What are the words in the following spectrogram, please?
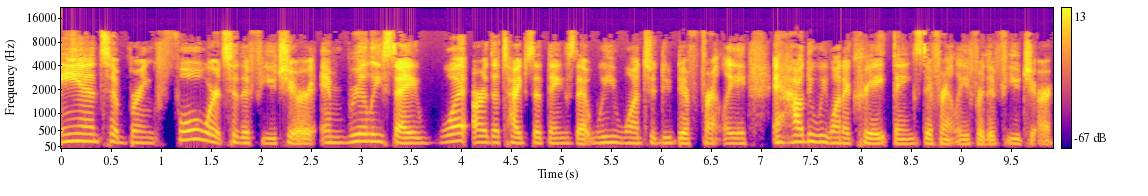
and to bring forward to the future and really say, what are the types of things that we want to do differently? And how do we want to create things differently for the future?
